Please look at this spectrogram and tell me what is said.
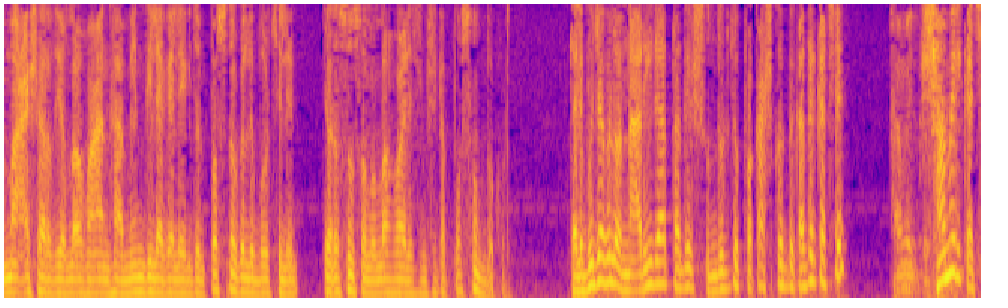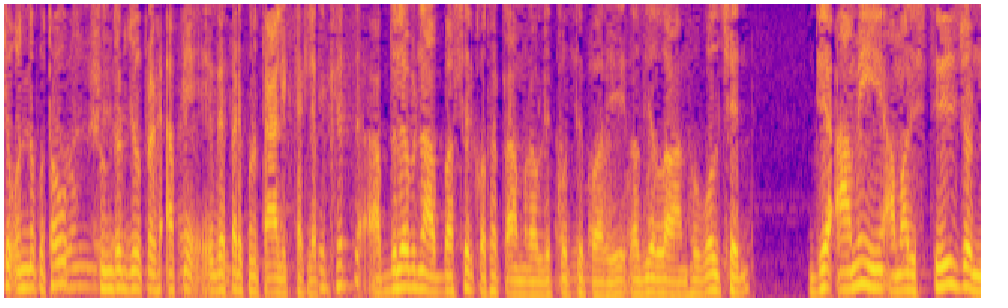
মা আয়সা রাদিয়াল্লাহু আনহা মেহেন্দি লাগালে একজন প্রশ্ন করলে বলছিলেন যে রসুল সাল্লাহ আলী ইসলাম সেটা পছন্দ করত। তাহলে বোঝা গেল নারীরা তাদের সৌন্দর্য প্রকাশ করবে কাদের কাছে? স্বামীর কাছে। অন্য কোথাও সৌন্দর্য আপনি ব্যাপারে কোনো তালিক থাকলে এক্ষেত্রে আব্দুল্লাহ আব্বাসের কথাটা আমরা উল্লেখ করতে পারি রাজিয়াল্লাহ আনহু বলছেন যে আমি আমার স্ত্রীর জন্য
